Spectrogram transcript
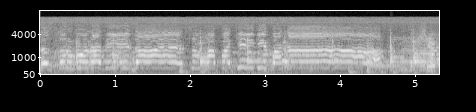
د سترګو نه دې ځای شم خفه کېږي بنا شیخ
